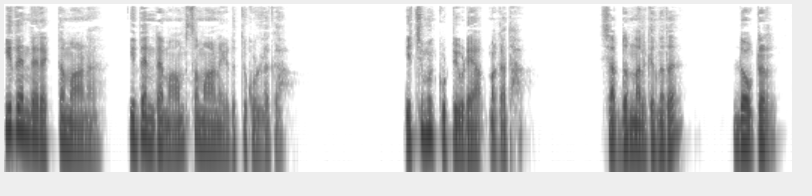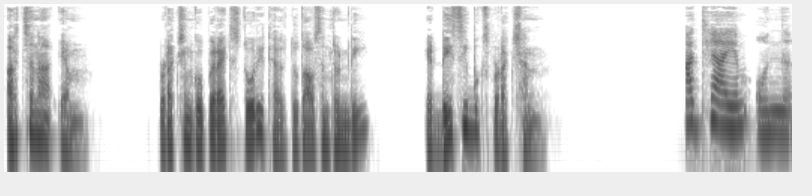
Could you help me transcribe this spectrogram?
ഇതെന്റെ രക്തമാണ് ഇതെന്റെ മാംസമാണ് എടുത്തുകൊള്ളുക. ഇച്ചുമിക്കുട്ടിയുടെ ആത്മകഥ. ശബ്ദം നൽകുന്നത് doctor Archana M. Production copyright Storytel two thousand twenty A D C Books production. അധ്യായം ഒന്ന്.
